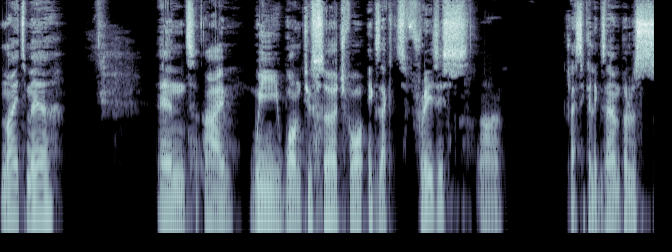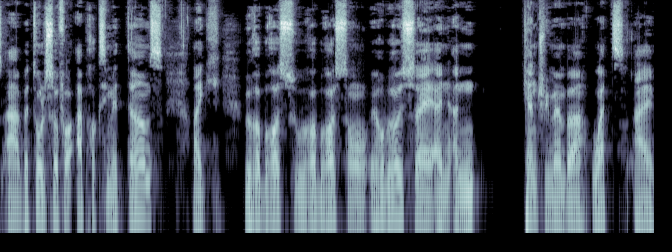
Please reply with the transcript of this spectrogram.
nightmare. And I, we want to search for exact phrases. Uh, classical examples, uh, but also for approximate terms like Ouroboros, Ouroboros, or Ouroboros. I, I, I, can't remember what I,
